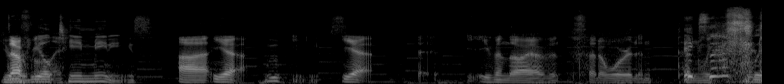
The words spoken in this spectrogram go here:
You're the real team meanies. Uh, yeah, Move meanies. yeah. Even though I haven't said a word in ten Exactly.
